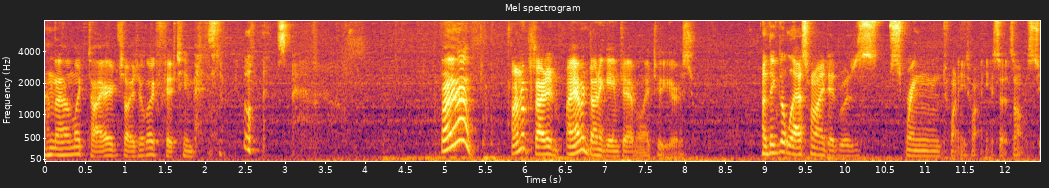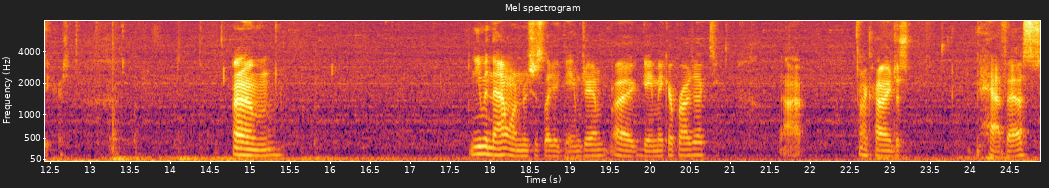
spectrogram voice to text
and then I'm like tired, so I took like 15 minutes to peel this. But yeah, I'm excited. I haven't done a game jam in like two years. I think the last one I did was spring 2020, so it's almost two years. Um, even that one was just like a game jam, a uh, game maker project. Uh, I kind of just half-assed.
